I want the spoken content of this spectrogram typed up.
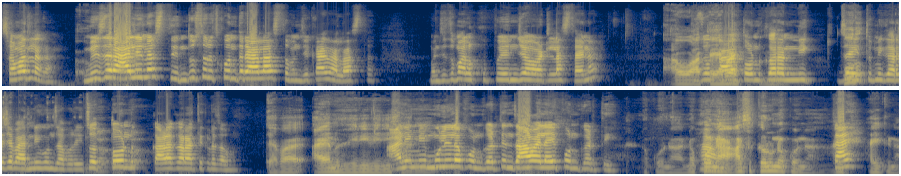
समजलं का? मी जर आली नसती न दुसरंच कोणतरी आलं असतं म्हणजे काय झालं असतं? म्हणजे तुम्हाला खूप एन्जॉय वाटलं असतं ना? अहो आता काळा तोंड करा निघ. जाई तुम्ही घराच्या बाहेर निघून जा बरं तोंड काळा करा तिकडे जाऊन. आय एम व्हेरी व्हेरी आणि मी मुलीला फोन करते आणि जावायलाही फोन करते. नको ना नको ना असं करू नको ना. काय? ऐक- ऐक ना.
